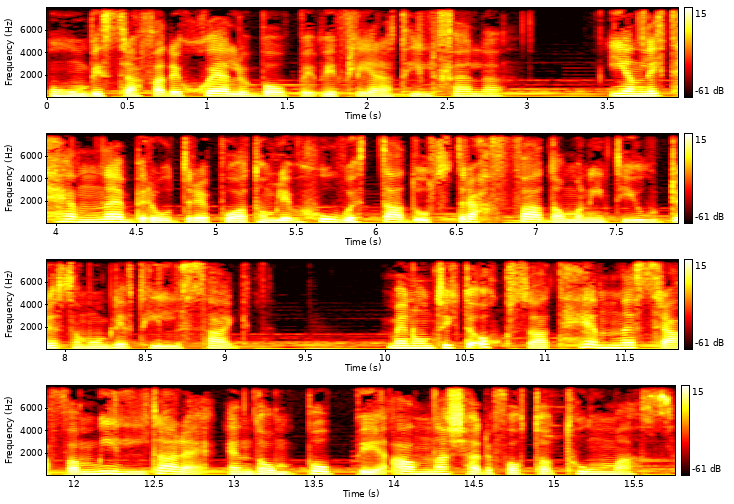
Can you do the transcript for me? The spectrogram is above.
och hon bestraffade själv Bobby vid flera tillfällen. Enligt henne berodde det på att hon blev hotad och straffad om hon inte gjorde som hon blev tillsagd. Men hon tyckte också att hennes straff var mildare än de Bobby annars hade fått av Thomas.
